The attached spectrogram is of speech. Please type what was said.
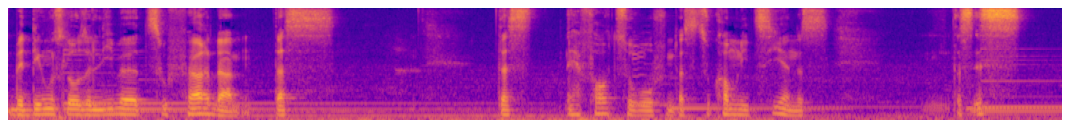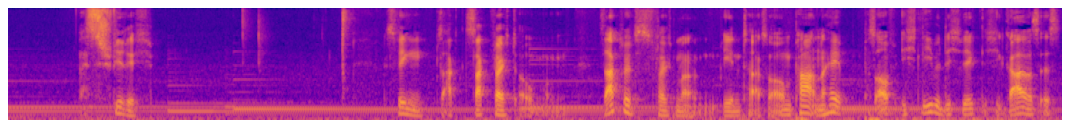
bedingungslose Liebe zu fördern, das, das hervorzurufen, das zu kommunizieren, das, das ist, das ist schwierig. Deswegen sagt, sagt vielleicht auch, sagt euch das vielleicht mal jeden Tag so eurem Partner, hey, pass auf, ich liebe dich wirklich, egal was ist.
